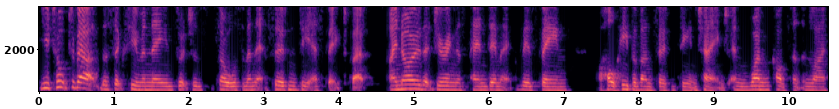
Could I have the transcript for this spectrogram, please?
You talked about the six human needs, which is so awesome in that certainty aspect. But I know that during this pandemic, there's been a whole heap of uncertainty and change. And one constant in life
